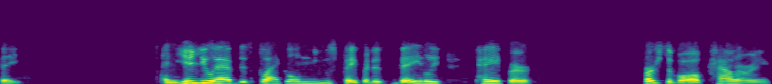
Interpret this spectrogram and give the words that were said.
state. And here you have this black owned newspaper, this daily paper, first of all, countering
